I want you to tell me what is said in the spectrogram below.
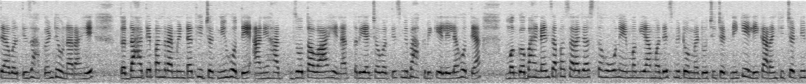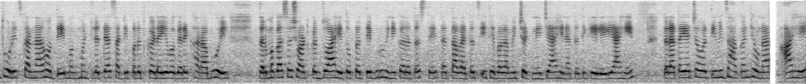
त्यावरती झाकण ठेवणार आहे. तर दहा ते पंधरा मिनटात ही चटणी होते आणि हा जो तवा आहे ना तर याच्यावरतीच मी भाकरी केलेल्या होत्या. मग भांड्यांचा पसारा जास्त होऊ नये. मग यामध्येच मी टोमॅटोची चटणी केली. कारण की चटणी थोडीच करणार होते. मग म्हटलं त्यासाठी परत कढई वगैरे खराब होईल. तर मग असं शॉर्टकट जो आहे तो प्रत्येक गृहिणी करत असते. तर तव्यातच इथे बघा मी चटणी जी आहे ना तर ती केलेली आहे. तर आता याच्यावरती मी झाकण ठेवणार आहे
